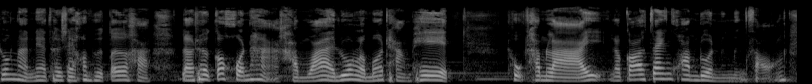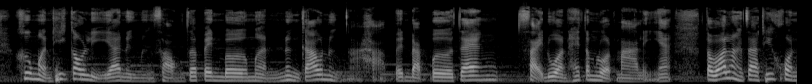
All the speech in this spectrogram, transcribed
ช่วงนั้นเนี่ยเธอใช้คอมพิวเตอร์ค่ะ แล้วเธอก็ค้นหาคำว่าล่วงละเมิดทางเพศ ถูกทำร้าย แล้วก็แจ้งความด่วน 112 คือเหมือนที่เกาหลีอะ112 จะเป็นเบอร์เหมือน 191อะค่ะเป็นแบบเบอร์แจ้งสายด่วนให้ตำรวจมาอะไรเงี้ย แต่ว่าหลังจากที่ค้น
